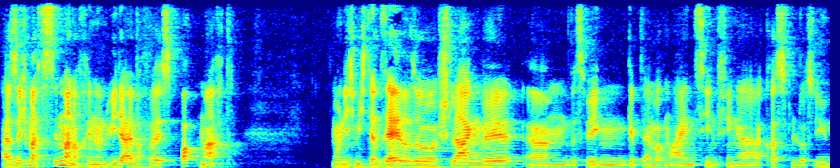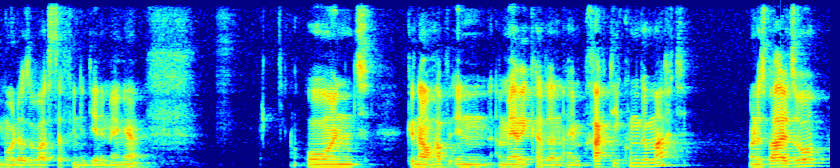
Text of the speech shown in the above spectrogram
Also ich mache das immer noch hin und wieder, einfach weil es Bock macht und ich mich dann selber so schlagen will. Ähm, deswegen gibt einfach mal einen zehn Finger kostenlos üben oder sowas, da findet ihr eine Menge. Und genau, habe in Amerika dann ein Praktikum gemacht. Und es war halt so,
